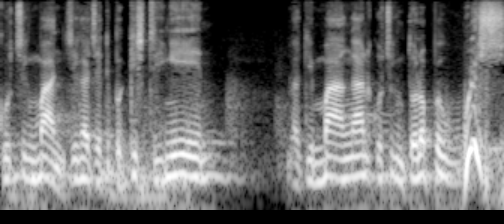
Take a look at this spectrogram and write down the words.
Kucing mancing aja jadi begis dingin. Lagi mangan kucing dolop wis.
